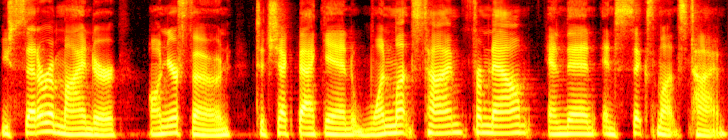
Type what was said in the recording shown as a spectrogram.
you set a reminder on your phone to check back in one month's time from now and then in six months' time.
